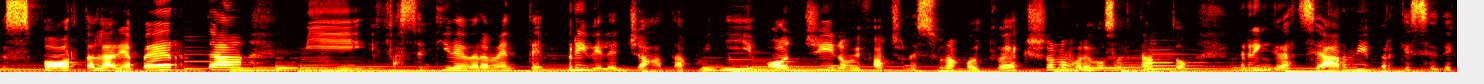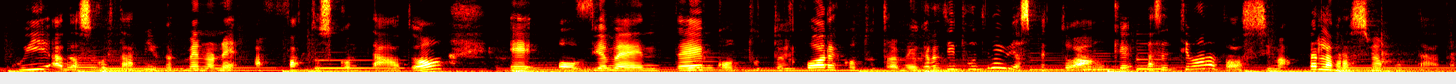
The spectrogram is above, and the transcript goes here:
sport all'aria aperta, mi fa sentire veramente privilegiata. Quindi oggi non vi faccio nessuna call to action, volevo soltanto ringraziarvi perché siete qui ad ascoltarmi. Per me non è affatto scontato e ovviamente con tutto il cuore e con tutta la mia gratitudine vi aspetto anche la settimana prossima per la prossima puntata.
